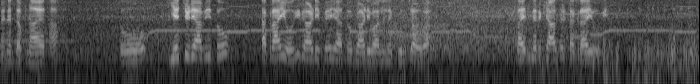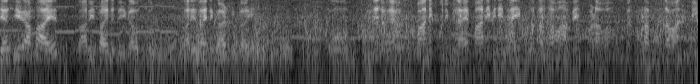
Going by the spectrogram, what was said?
मैंने दफनाया था। तो ये चिड़िया भी तो टकराई होगी गाड़ी पे, या तो गाड़ी वाले ने कुलचा होगा। शायद मेरे ख्याल से टकराई होगी। तो जैसे हम आए तो हरीश भाई ने देखा उसको। हरीश भाई ने गाड़ी रुकाई तो हमने जो है उसको पानी पूनी पिलाया। पानी भी नहीं था, एक बोतल था वहाँ पे पड़ा हुआ। उसमें थोड़ा बूंदा पानी थी।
